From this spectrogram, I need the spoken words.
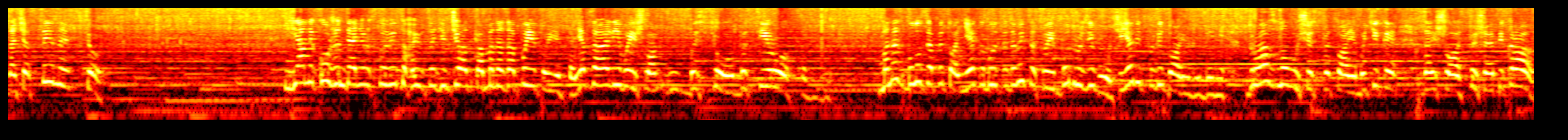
на частини, все. Я не кожен день розповідаю це дівчатка, мене запитується. Я взагалі вийшла без цього, без цієї розповіді. мене було запитання, як ви будете дивитися своїй подрузі в очі. Я відповідаю людині. Друга знову щось питає, бо тільки зайшла, пише, обікрали.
